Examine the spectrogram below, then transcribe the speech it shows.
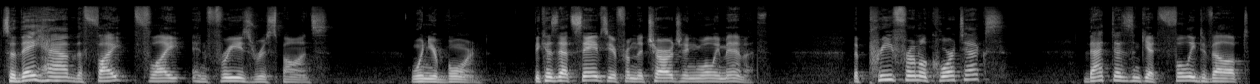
So they have the fight, flight, and freeze response when you're born, because that saves you from the charging woolly mammoth. The prefrontal cortex, that doesn't get fully developed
